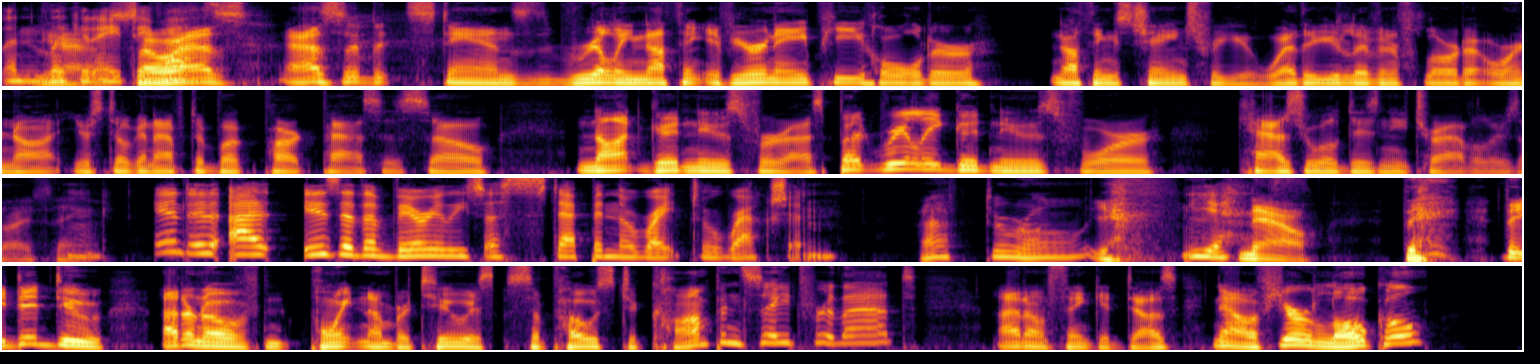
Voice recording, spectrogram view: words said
an, like an Yeah. eight so pass. as as it stands, really nothing. If you're an AP holder, nothing's changed for you. Whether you live in Florida or not, you're still going to have to book park passes. So not good news for us, but really good news for casual Disney travelers, I think. and it uh, is at the very least a step in the right direction. After all, yeah. Yeah. Now, they, they did do, I don't know if point number two is supposed to compensate for that. I don't think it does. Now, if you're local,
